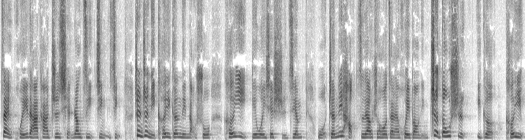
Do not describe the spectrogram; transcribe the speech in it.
在回答他之前让自己静一静，甚至你可以跟领导说，可以给我一些时间，我整理好资料之后再来汇报您，这都是一个可以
